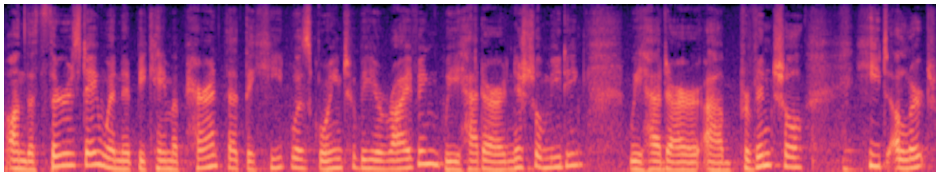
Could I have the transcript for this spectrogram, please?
on the Thursday, when it became apparent that the heat was going to be arriving, we had our initial meeting. We had our uh, provincial heat alert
